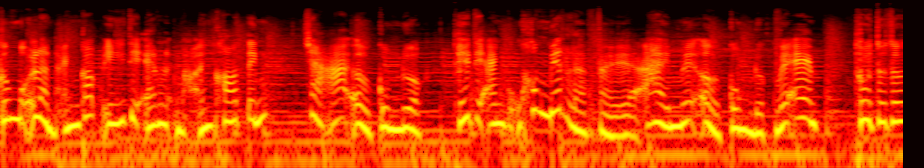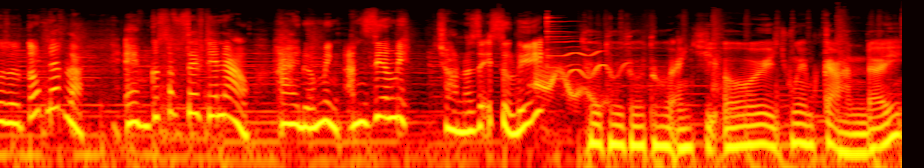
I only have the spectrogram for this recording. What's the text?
cứ mỗi lần anh góp ý thì em lại bảo anh khó tính. Chả ai ở cùng được. Thế thì anh cũng không biết là phải ai mới ở cùng được với em. Thôi thôi thôi, thôi tốt nhất là em cứ sắp xếp thế nào. Hai đứa mình ăn riêng đi cho nó dễ xử lý Thôi thôi thôi thôi anh chị ơi Chúng em cản đấy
